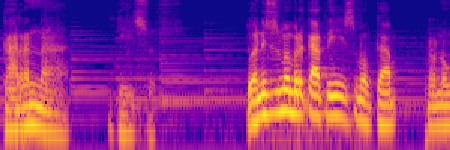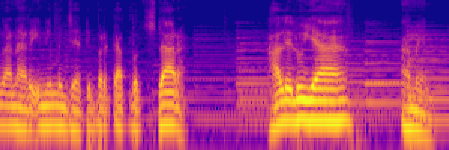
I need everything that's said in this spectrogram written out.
"Karena Yesus." Tuhan Yesus memberkati, semoga renungan hari ini menjadi berkat buat saudara. Haleluya. Amin.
